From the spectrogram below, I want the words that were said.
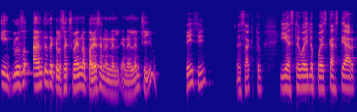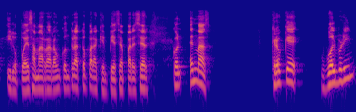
incluso antes de que los X-Men aparecen en el, en el MCU. Sí, sí, exacto. Y este güey lo puedes castear y lo puedes amarrar a un contrato para que empiece a aparecer. Con, es más, creo que Wolverine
